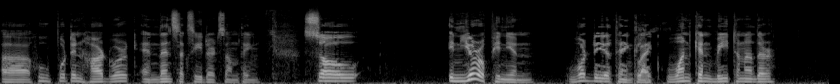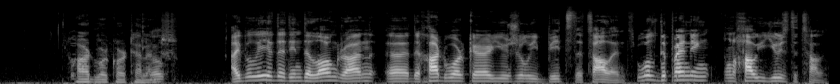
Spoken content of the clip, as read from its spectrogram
uh, who put in hard work and then succeed at something. So in your opinion what do you think? Like one can beat another? Hard work or talent? Well, I believe that in the long run, uh, the hard worker usually beats the talent. Well, depending on how you use the talent.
